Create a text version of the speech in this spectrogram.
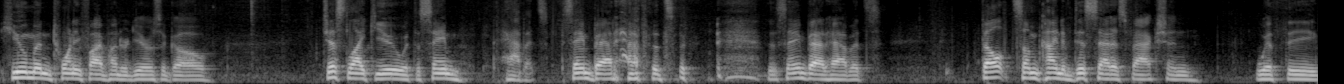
human 2,500 years ago, just like you, with the same habits, same bad habits, the same bad habits, felt some kind of dissatisfaction with the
